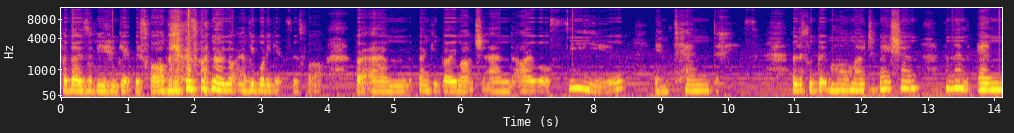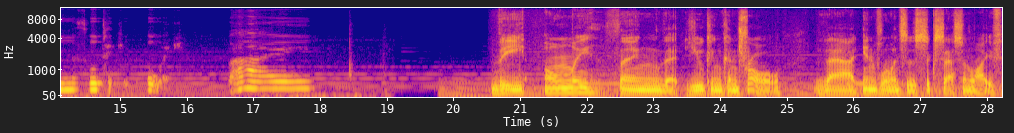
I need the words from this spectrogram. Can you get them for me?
for those of you who get this far because I know not everybody gets this far. But um, thank you very much and I will see you in 10 days. A little bit more motivation and then ends will take it away. Bye. The only thing that you can control that influences success in life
